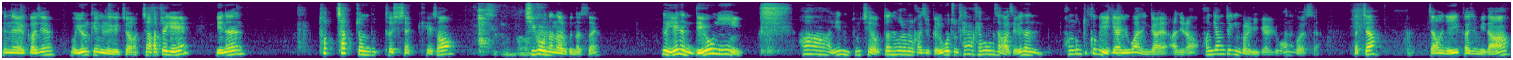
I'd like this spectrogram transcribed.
됐나요, 여기까지? 뭐, 이렇게 해결되겠죠. 자, 갑자기 얘는 토착종부터 시작해서 지구온난화로 끝났어요. 그러니까 얘는 내용이, 아, 얘는 도대체 어떤 흐름을 가질까? 이거 좀 생각해보면서 가세요. 얘는 황금 두꺼비 얘기하려고 하는 게 아니라 환경적인 걸 얘기하려고 하는 거였어요. 맞죠? 자, 오늘 여기까지입니다.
